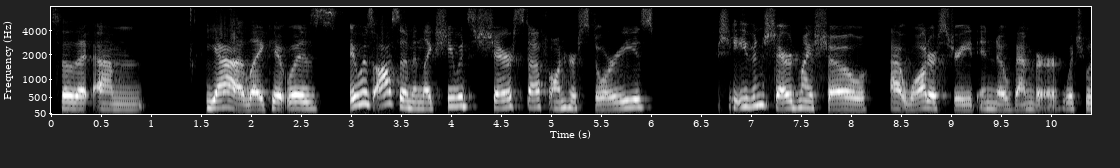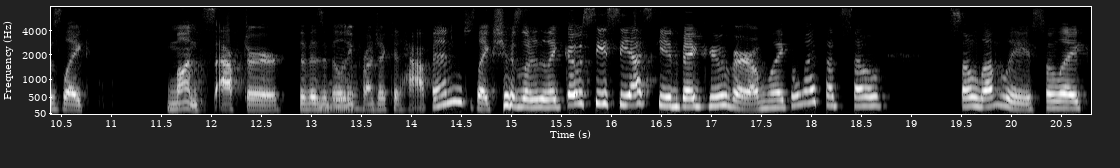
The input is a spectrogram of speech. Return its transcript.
So that um yeah like it was it was awesome. And like she would share stuff on her stories. She even shared my show at water street in november which was like months after the visibility Mhm. project had happened like she was literally like go see sieski in vancouver i'm like what that's so so lovely so like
